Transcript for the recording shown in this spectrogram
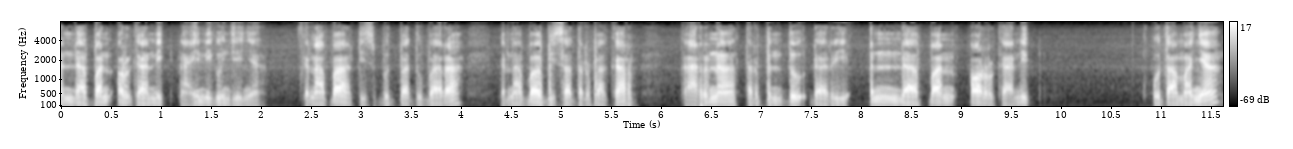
endapan organik. Nah ini kuncinya. Kenapa disebut batu bara? Kenapa bisa terbakar? Karena terbentuk dari endapan organik utamanya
